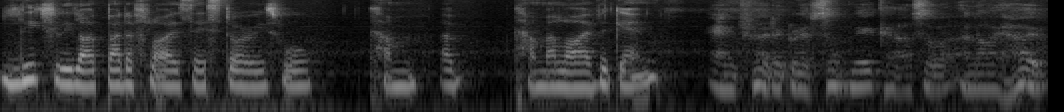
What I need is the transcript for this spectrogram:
literally like butterflies, their stories will come uh, come alive again. and photographs of Newcastle, and I hope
